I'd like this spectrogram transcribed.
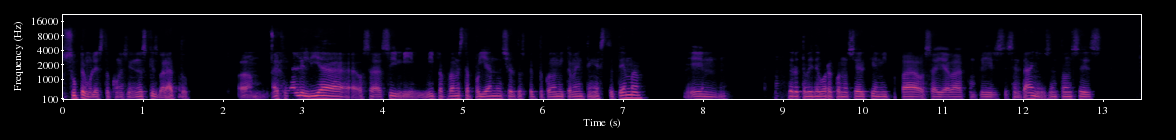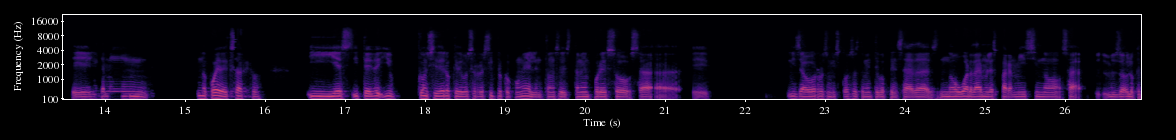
súper molesto con eso. No es que es barato. al final del día, o sea, sí, mi, mi, papá me está apoyando en cierto aspecto económicamente en este tema. Em, pero también debo reconocer que mi papá, o sea, ya va a cumplir 60 años. Entonces, él también no puede, exacto. Y, es, y te, yo considero que debo ser recíproco con él. Entonces, también por eso, o sea, eh, mis ahorros y mis cosas también tengo pensadas, no guardármelas para mí, sino, o sea, lo, que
